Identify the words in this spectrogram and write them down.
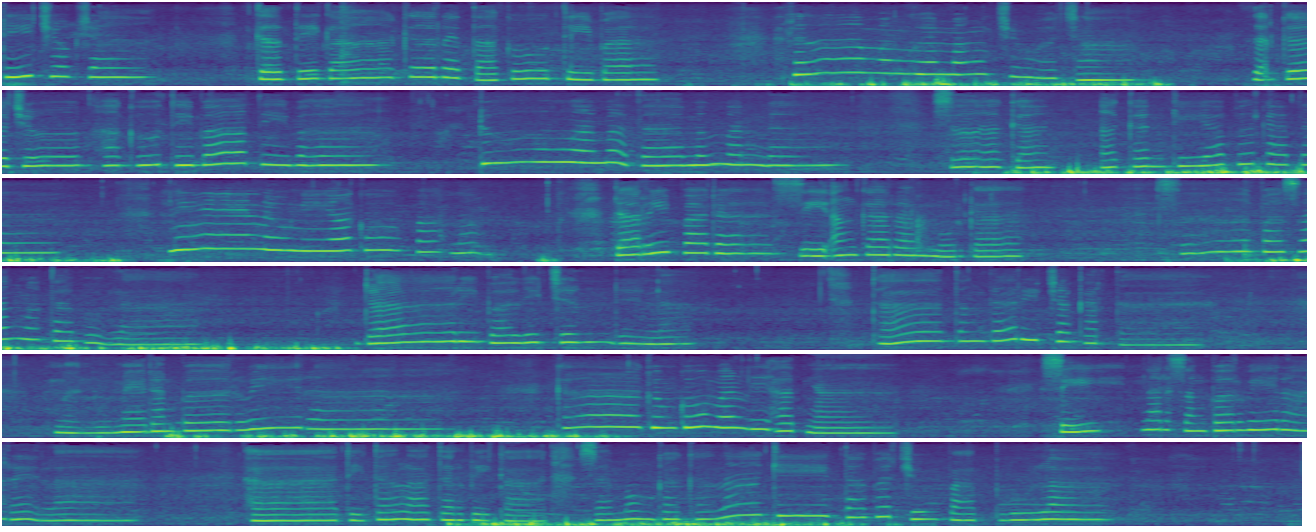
di Jogja. Ketika keretaku tiba Remang-remang cuaca. Terkejut aku tiba-tiba. Dua mata memandang. Seakan akan dia berkata Daripada si angkara murka Sepasang mata bola. Dari balik jendela datang dari Jakarta. Menuju Medan Perwira kagumku melihatnya sinar sang perwira rela. Hati telah terpikat. Semoga kelak kita berjumpa pula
